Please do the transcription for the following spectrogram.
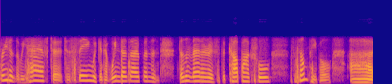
freedom that we have to, to sing? We can have windows open and it doesn't matter if the car park's full. For some people, uh,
